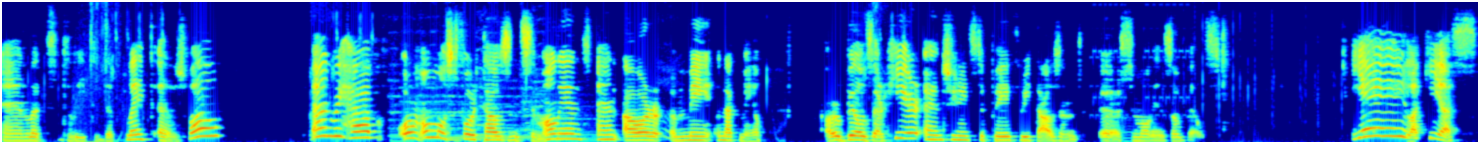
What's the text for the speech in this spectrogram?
And let's delete the plate as well. And we have almost 4,000 simoleons, and our uh, mail, not mail, our bills are here, and she needs to pay 3,000 uh, simoleons of bills. Yay! Lucky us!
